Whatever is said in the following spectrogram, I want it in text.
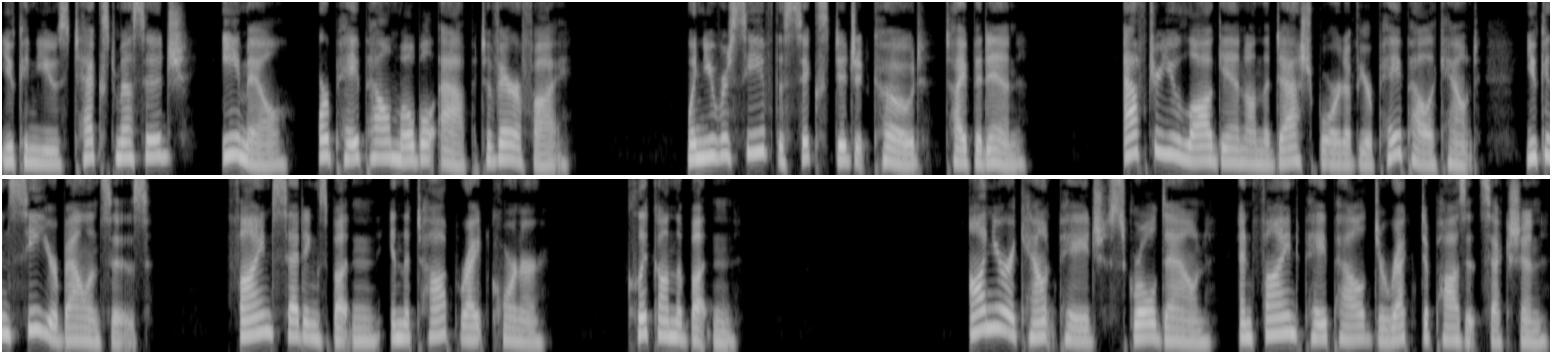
You can use text message, email, or PayPal mobile app to verify. When you receive the six-digit code, type it in. After you log in on the dashboard of your PayPal account, you can see your balances. Find Settings button in the top right corner. Click on the button. On your account page, scroll down and find PayPal Direct Deposit section.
